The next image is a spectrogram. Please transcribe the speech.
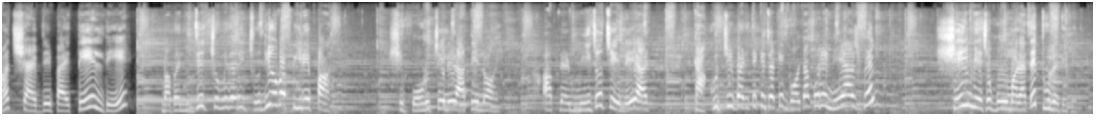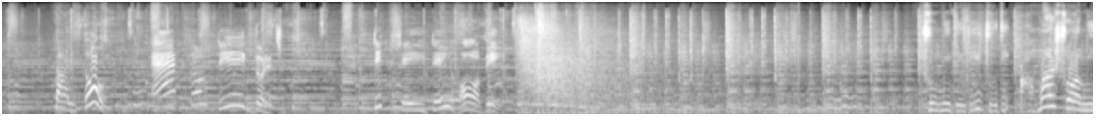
আজ সাহেবদের পায়ে তেল দিয়ে বাবা নিজের জমিদারি যদিও বা ফিরে পান সে বড় ছেলে রাতে নয়। আপনার মেজ ছেলে আর ঠাকুরজির বাড়ি থেকে যাকে গটা করে নিয়ে আসবেন সেই মেজ বৌমার হাতে তুলে দেবেন। তাই তো? একদম ঠিক ধরেছ। ঠিক সেইটাই হবে। জমিদারি যদি আমার স্বামী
